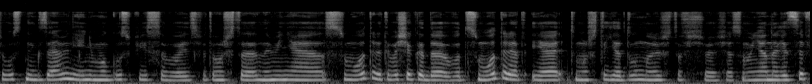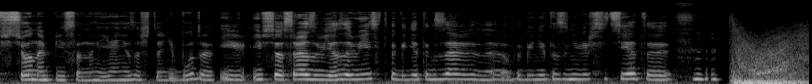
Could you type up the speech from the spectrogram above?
Если устный экзамен, я не могу списывать, потому что на меня смотрят. И вообще, когда вот смотрят, я, потому что я думаю, что все, сейчас у меня на лице все написано, я ни за что не буду. И, и все, сразу меня заметят, выгонят экзамена, выгонят из университета.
